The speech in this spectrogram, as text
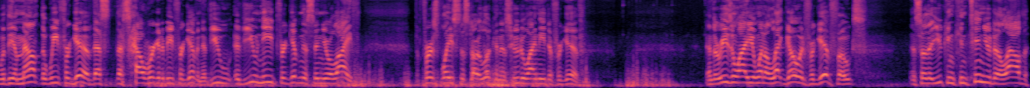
with the amount that we forgive, that's, that's how we're going to be forgiven. If you, if you need forgiveness in your life, the first place to start looking is who do I need to forgive? And the reason why you want to let go and forgive folks is so that you can continue to allow the,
